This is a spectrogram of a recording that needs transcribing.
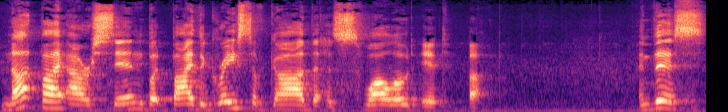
Not by our sin, but by the grace of God that has swallowed it up. And this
